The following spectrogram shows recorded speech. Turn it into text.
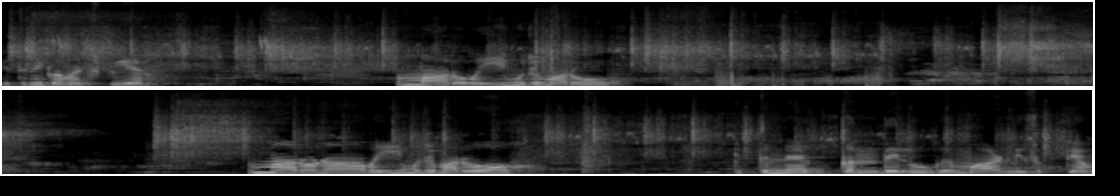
इतनी कम एच है। मारो भाई, मुझे मारो। मारो ना भाई, मुझे मारो। कितने गंदे लोग हैं, मार नहीं सकते अब।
